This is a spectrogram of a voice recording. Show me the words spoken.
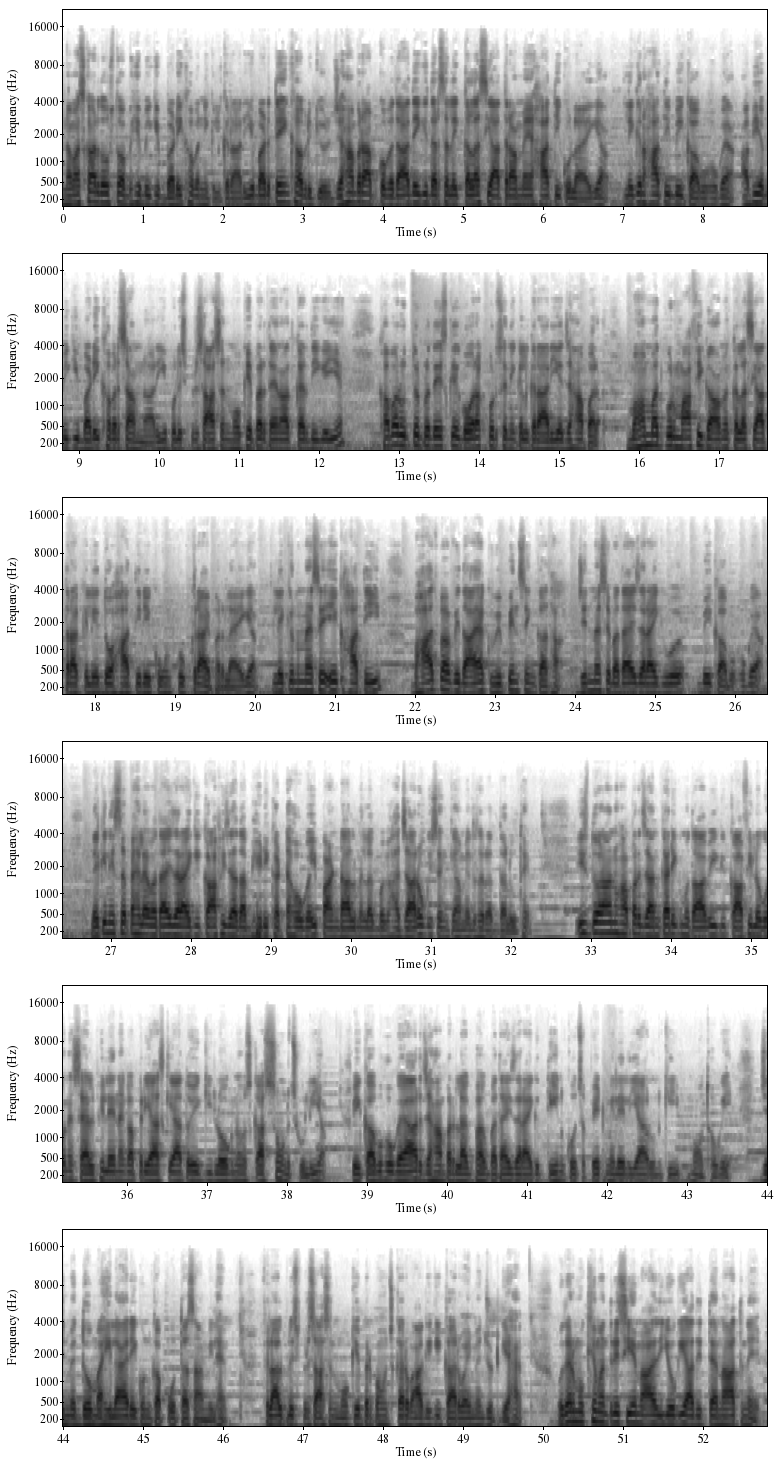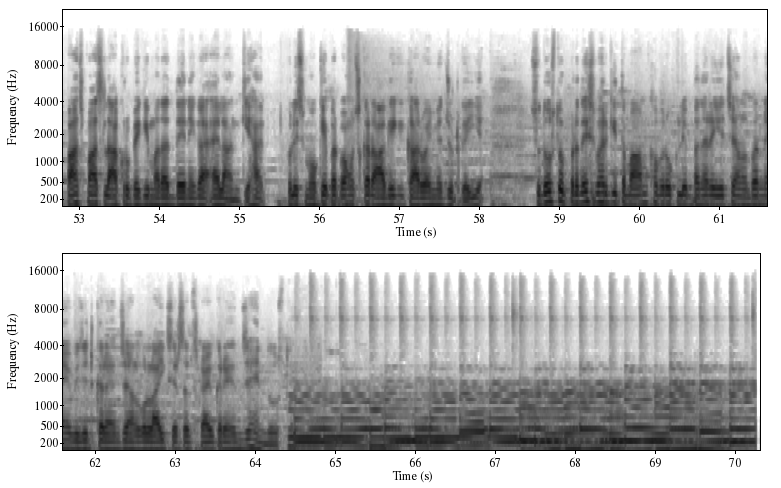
नमस्कार दोस्तों, अभी अभी की बड़ी खबर निकल कर आ रही है। बढ़ते हैं खबर की ओर। जहाँ पर आपको बता दें कि दरअसल एक कलश यात्रा में हाथी को लाया गया, लेकिन हाथी बेकाबू हो गया। अभी अभी की बड़ी खबर सामने आ रही है। पुलिस प्रशासन मौके पर तैनात कर दी गई है। खबर उत्तर प्रदेश के गोरखपुर से निकल कर आ रही है, जहाँ पर मोहम्मदपुर माफ़ी गाँव में कलश यात्रा के लिए दो हाथी रेकून को किराए पर लाया गया। लेकिन उनमें से एक हाथी भाजपा विधायक विपिन सिंह का था, जिनमें से बताया जा रहा है कि वो बेकाबू हो गया। लेकिन इससे पहले बताया जा रहा है कि काफ़ी ज़्यादा भीड़ इकट्ठा हो गई। पांडाल में लगभग हज़ारों की संख्या में श्रद्धालु थे। इस दौरान वहाँ पर जानकारी के मुताबिक काफ़ी लोगों ने सेल्फी लेने का प्रयास किया तो एक लोग ने उसका सूंड छू लिया। बेकाबू हो गया और जहाँ पर लगभग बताई जा रहा है कि तीन को चपेट में ले लिया और उनकी मौत हो गई, जिनमें दो महिलाएँ और एक उनका पोता शामिल है। फ़िलहाल पुलिस प्रशासन मौके पर पहुंचकर आगे की कार्रवाई में जुट गया है। उधर मुख्यमंत्री सीएम योगी आदित्यनाथ ने पाँच पाँच लाख रुपए की मदद देने का ऐलान किया है। पुलिस मौके पर पहुंचकर आगे की कार्रवाई में जुट गई है। सो दोस्तों, प्रदेश भर की तमाम खबरों के लिए बने रहिए चैनल पर। नए विज़िट करें, चैनल को लाइक, शेयर, सब्सक्राइब करें। जय हिंद दोस्तों।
